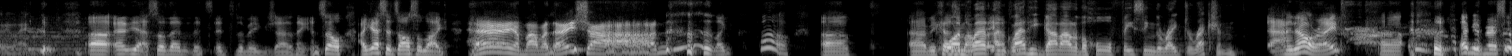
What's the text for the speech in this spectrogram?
anyway, uh, and yeah, so then it's it's the big shot thing, and so I guess it's also like, hey, abomination, like oh, uh, uh, because well, I'm glad I'm glad he got out of the hole facing the right direction. I know, right? Uh, that'd be embarrassing.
